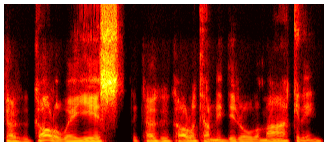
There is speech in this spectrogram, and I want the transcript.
Coca Cola where, yes, the Coca Cola company did all the marketing,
